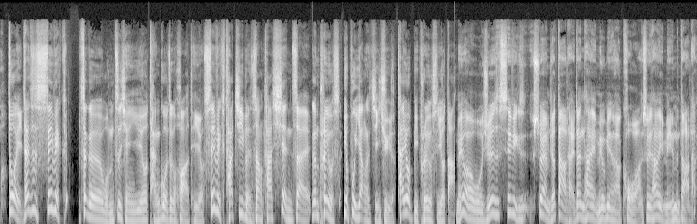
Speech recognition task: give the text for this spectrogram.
嘛。对，但是 Civic。这个我们之前也有谈过这个话题哦。Civic 它基本上它现在跟 Prius 又不一样的集聚了，它又比 Prius 又大。没有啊，我觉得 Civic 虽然比较大台，但它也没有变成 Accord 啊，所以它也没那么大台了。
